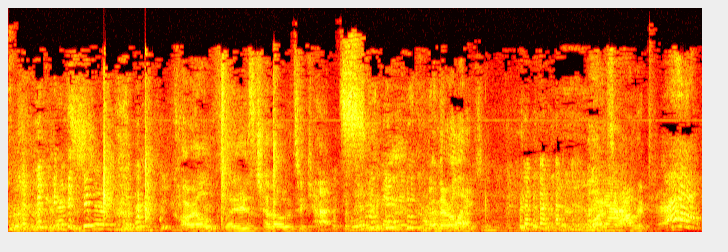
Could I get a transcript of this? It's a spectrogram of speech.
That's so cute. Carl plays cello to cats. And they're like, what's wrong with that?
